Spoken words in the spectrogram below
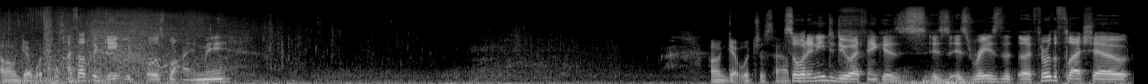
I don't get what. This I thought the gate would close behind me. I don't get what just happened. So what I need to do, I think, is is is raise the uh, throw the flesh out,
